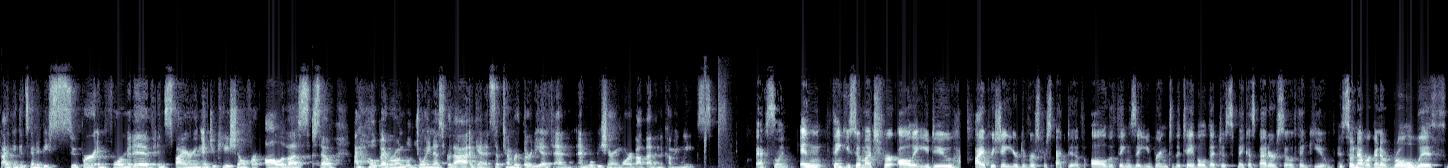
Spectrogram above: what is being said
I think it's going to be super informative, inspiring, educational for all of us. So I hope everyone will join us for that. Again, it's September 30th, and, and we'll be sharing more about that in the coming weeks. Excellent. And thank you so much for all that you do. I appreciate your diverse perspective, all the things that you bring to the table that just make us better. So thank you. And so now we're going to roll with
